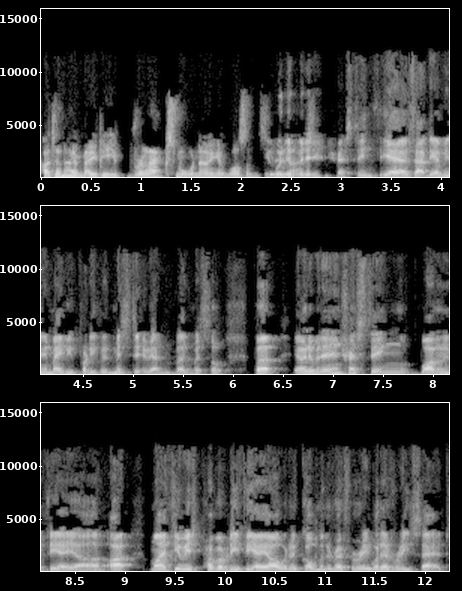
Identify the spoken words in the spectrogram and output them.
I don't know, maybe relax more knowing it wasn't. It would have been an interesting, yeah, exactly. I mean, maybe probably would have missed it if he hadn't blown whistle, but it would have Hmm. been an interesting one with VAR. I, my view is probably VAR would have gone with the referee, whatever he said,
